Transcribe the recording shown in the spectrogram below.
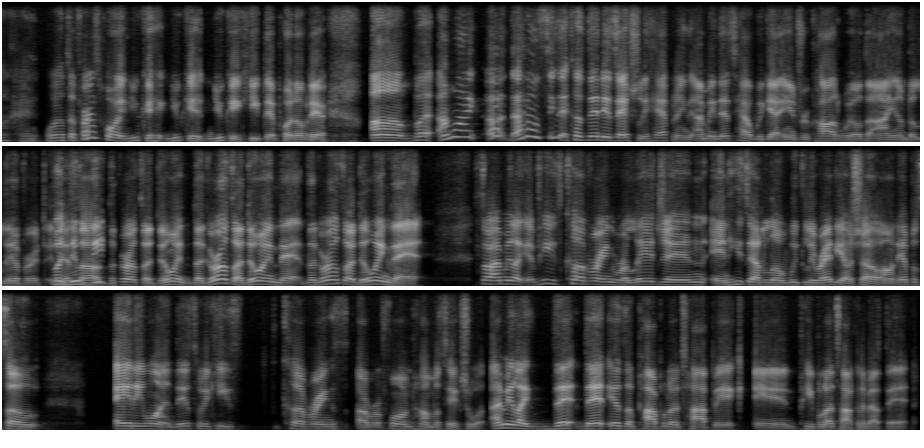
Okay. Well, the first point you can you can you can keep that point over there, um. But I'm like, uh, I don't see that because that is actually happening. I mean, that's how we got Andrew Caldwell, the I am delivered. But that's do all we? the girls are doing. The girls are doing that. The girls are doing that. So I mean, like, if he's covering religion and he's got a little weekly radio show on episode 81. This week he's covering a reformed homosexual. I mean, like that that is a popular topic and people are talking about that.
